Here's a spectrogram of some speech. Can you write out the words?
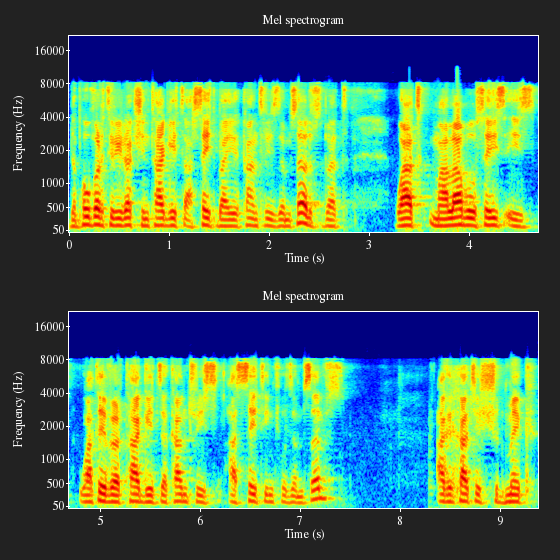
The poverty reduction targets are set by the countries themselves, but what Malabo says is whatever targets the countries are setting for themselves, agriculture should make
